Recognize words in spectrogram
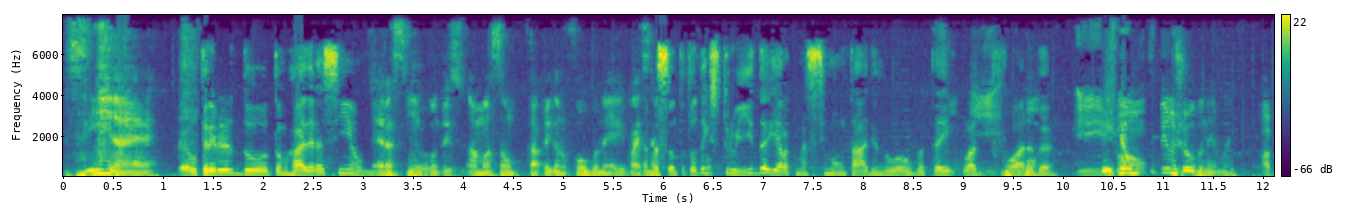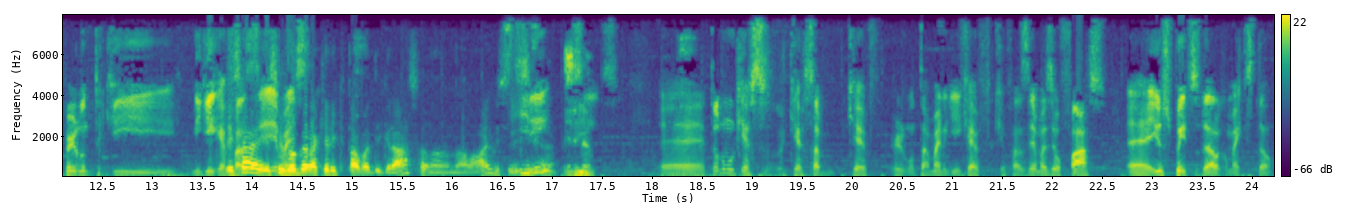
Sim, é. É o trailer do Tomb Raider assim, ó. Era assim, eu... quando a mansão tá pegando fogo, né? E vai a mansão tá toda destruída e ela começa a se montar de novo até ir pro lado de fora da. E, e João, tem o jogo, né, mãe? Uma pergunta que ninguém quer esse, fazer. Esse mas... jogo era aquele que tava de graça na, na live? Sim, sim. sim. É, todo mundo quer, quer, saber, quer perguntar, mas ninguém quer, quer fazer, mas eu faço. É, e os peitos dela, como é que estão?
